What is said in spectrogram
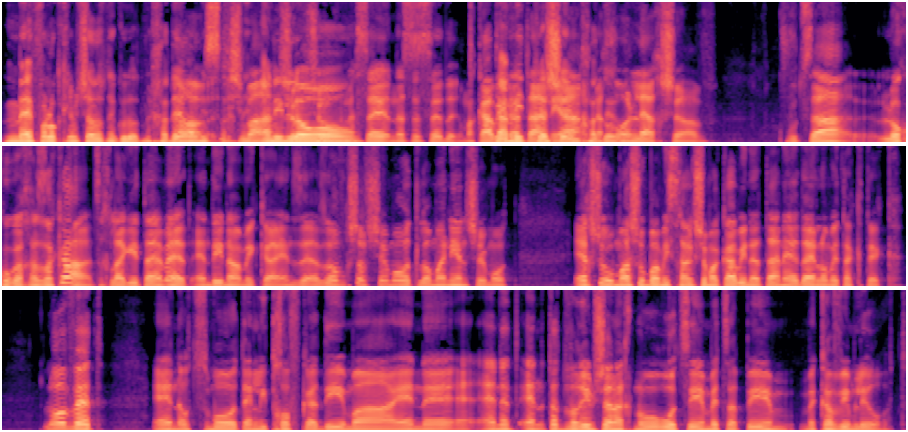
מאיפה לוקחים שלוש נקודות? מחדרה או לא, מסכנין? תשמע, אני שוב, לא... שוב, נעשה- נעשה סדר. מכבי נתניה. נכון לעכשיו, קבוצה לא כל כך חזקה, צריך להגיד את האמת. אין דינמיקה, אין זה. עזוב עכשיו שמות, לא מעניין שמות. איכשהו משהו במשחק של מכבי נתניה עדיין לא מתקתק. לא עובד. אין עוצמות, אין לדחוף קדימה, אין, אה, אין, אין, את- אין את הדברים שאנחנו רוצים, מצפים, מקווים לראות.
